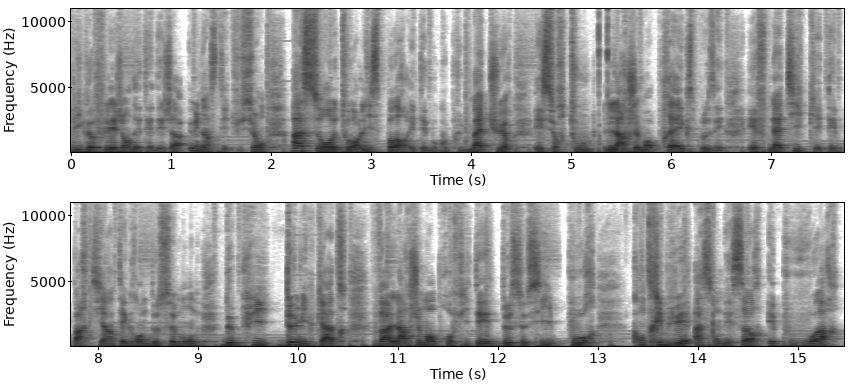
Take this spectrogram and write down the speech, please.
League of Legends était déjà une institution, à ce retour l'e-sport était beaucoup plus mature et surtout largement prêt à exploser. Et Fnatic, qui était partie intégrante de ce monde depuis 2004, va largement profiter de ceci pour contribuer à son essor et pouvoir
